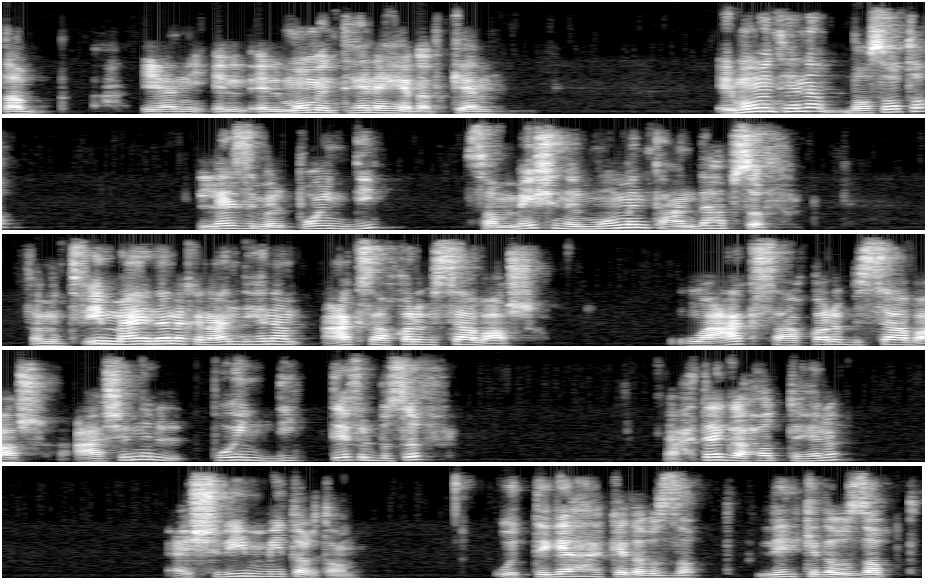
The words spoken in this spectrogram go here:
طب يعني ال moment هنا هيبقى بكام؟ ال moment هنا ببساطة لازم ال point دي summation ال moment عندها بصفر. فمتفقين معايا إن أنا كان عندي هنا عكس عقارب الساعة بعشرة وعكس عقارب الساعة بعشرة عشان ال point دي تقفل بصفر هحتاج أحط هنا عشرين متر طن واتجاهها كده بالظبط. ليه كده بالظبط؟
